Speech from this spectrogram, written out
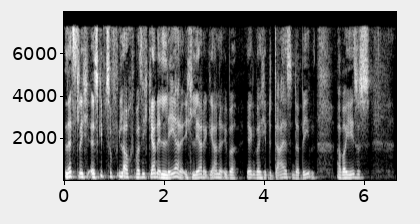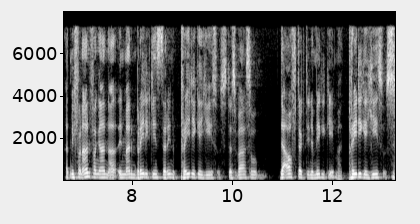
letztlich, es gibt so viel auch, was ich gerne lehre. Ich lehre gerne über irgendwelche Details in der Bibel. Aber Jesus hat mich von Anfang an äh, in meinem Predigtdienst erinnert, predige Jesus. Das war so der Auftrag, den er mir gegeben hat. Predige Jesus.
